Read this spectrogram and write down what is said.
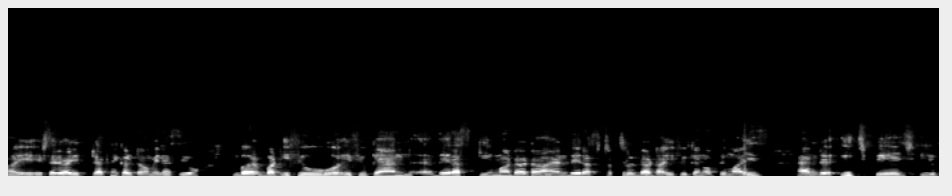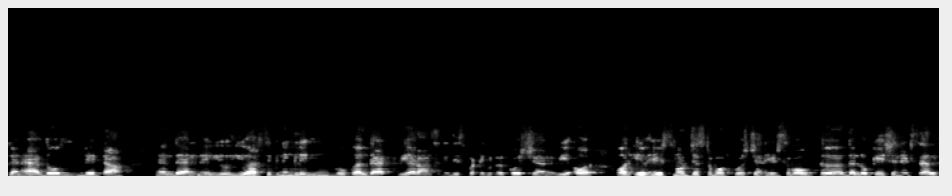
Uh, it's a very technical term in seo but but if you if you can uh, there are schema data and there are structural data. If you can optimize and each page you can have those data and then you you are signaling in google that we are answering this particular question. We or or it's not just about question it's about uh, the location itself.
